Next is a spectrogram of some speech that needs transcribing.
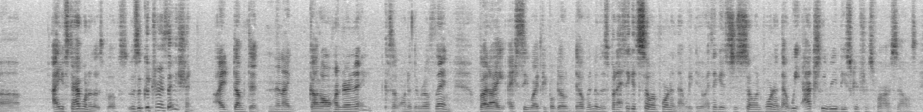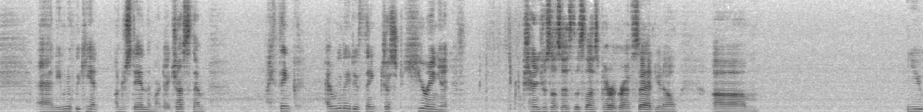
Um, I used to have one of those books. It was a good translation. I dumped it and then I got all 108 because I wanted the real thing. But I, I see why people don't delve into this. But I think it's so important that we do. I think it's just so important that we actually read these scriptures for ourselves. And even if we can't understand them or digest them, I think, I really do think just hearing it changes us, as this last paragraph said, you know, um, you,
